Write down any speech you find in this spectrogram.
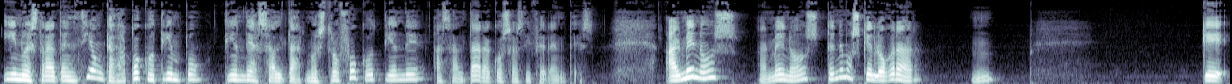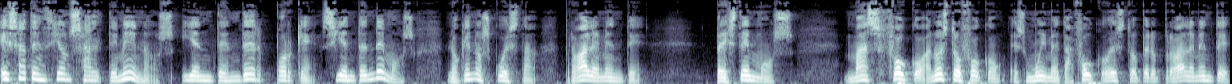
Y nuestra atención cada poco tiempo tiende a saltar, nuestro foco tiende a saltar a cosas diferentes. Al menos, al menos, tenemos que lograr que esa atención salte menos y entender por qué. Si entendemos lo que nos cuesta, probablemente prestemos más foco a nuestro foco, es muy metafoco esto, pero probablemente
